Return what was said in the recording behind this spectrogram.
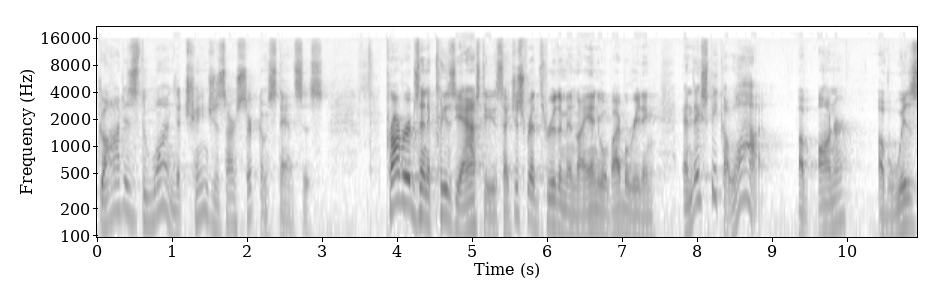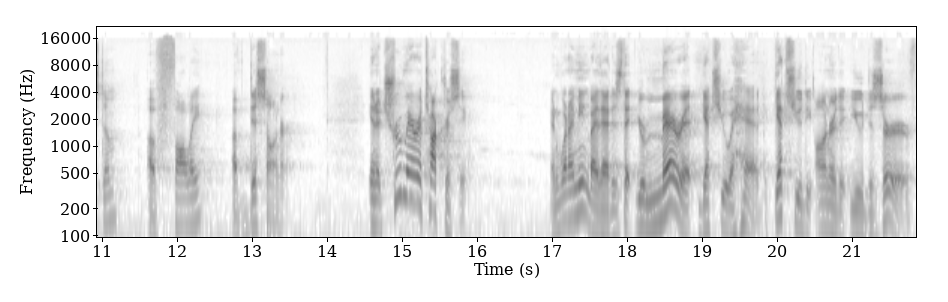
God is the one that changes our circumstances. Proverbs and Ecclesiastes, I just read through them in my annual Bible reading, and they speak a lot of honor, of wisdom, of folly, of dishonor. In a true meritocracy, and what I mean by that is that your merit gets you ahead, gets you the honor that you deserve.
